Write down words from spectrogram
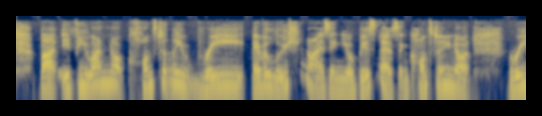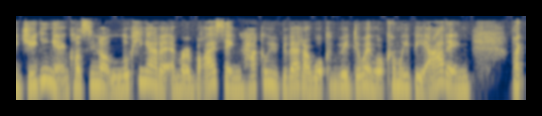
but if you are not constantly re evolutionizing your business and constantly not rejigging it and constantly not looking at it and revising, how can we be better? What can we be doing? What can we be adding? Like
